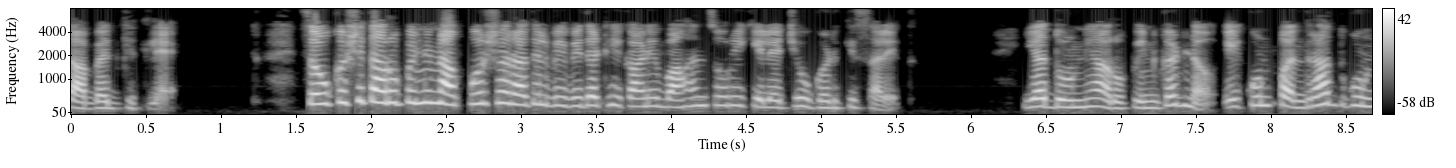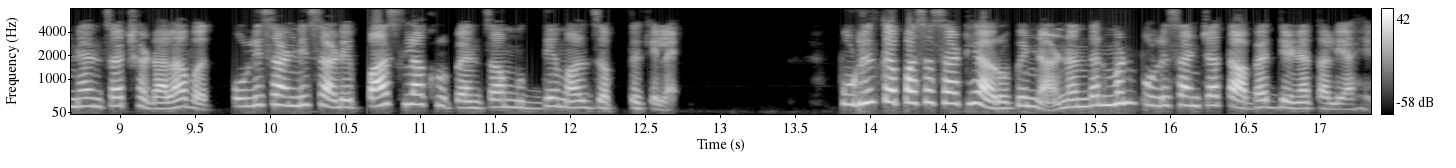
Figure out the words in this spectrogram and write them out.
ताब्यात घेतले आहे चौकशीत आरोपींनी नागपूर शहरातील विविध ठिकाणी वाहन चोरी केल्याचे उघडकीस आलेत. या दोन्ही आरोपींकडनं एकूण पंधरा गुन्ह्यांचा छडा लावत पोलिसांनी साडेपाच लाख रुपयांचा मुद्देमाल जप्त केलाय. पुढील तपासासाठी आरोपींना नंदनवन पोलिसांच्या ताब्यात देण्यात आले आहे.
